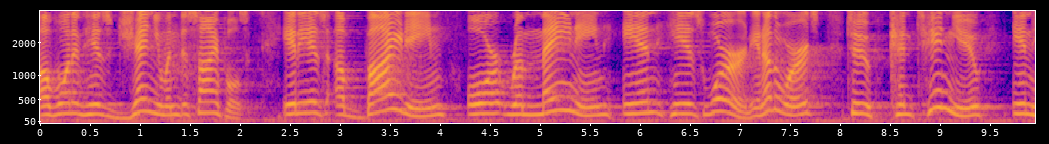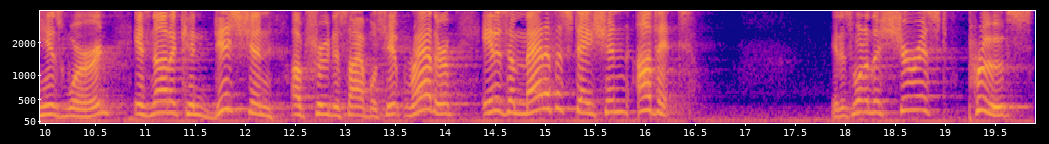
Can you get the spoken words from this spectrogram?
of one of his genuine disciples. It is abiding or remaining in his word. In other words, to continue in his word is not a condition of true discipleship, rather, it is a manifestation of it. It is one of the surest proofs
